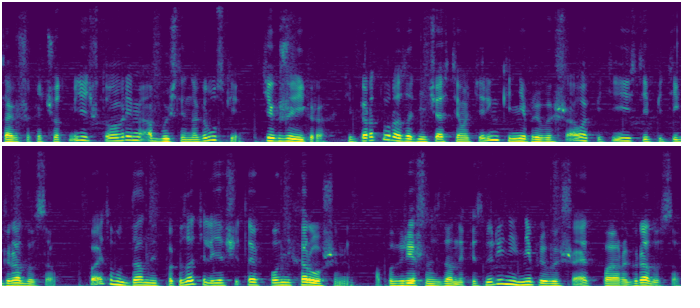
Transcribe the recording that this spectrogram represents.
Также хочу отметить, что во время обычной нагрузки в тех же играх температура задней части материнки не превышала 55 градусов, поэтому данные показатели я считаю вполне хорошими, а погрешность данных измерений не превышает пары градусов.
